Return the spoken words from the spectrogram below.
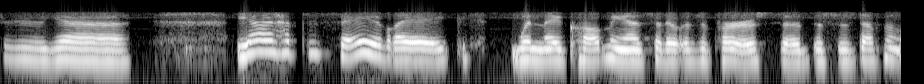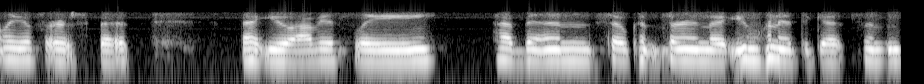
true. Yeah. Yeah, I have to say, like, when they called me, I said it was a first. So this is definitely a first that that you obviously have been so concerned that you wanted to get some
